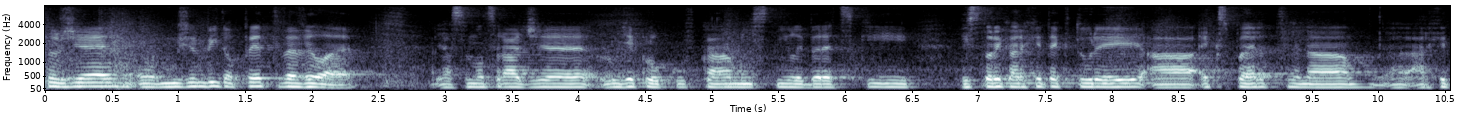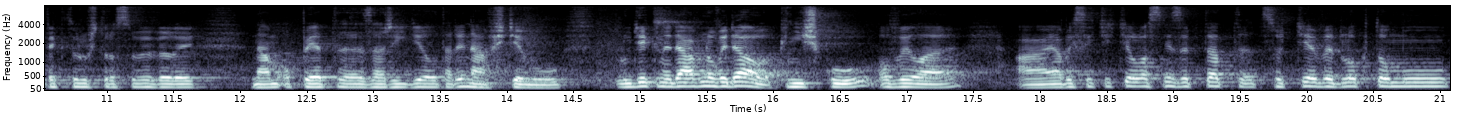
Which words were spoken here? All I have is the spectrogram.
to, že eh, můžeme být opět ve vile. Já jsem moc rád, že Luděk Loukůvka, místní liberecký historik architektury a expert na eh, architekturu Štrosovy vily, nám opět eh, zařídil tady návštěvu. Luděk nedávno vydal knížku o vile a já bych se tě chtěl vlastně zeptat, co tě vedlo k tomu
